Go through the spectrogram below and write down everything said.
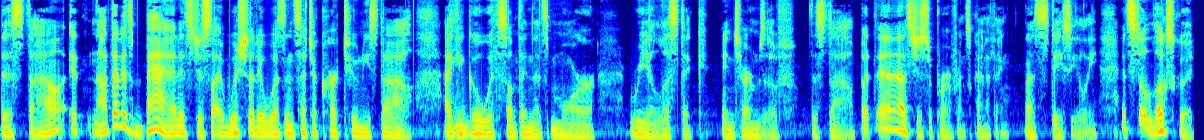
this style. It not that it's bad. It's just I wish that it wasn't such a cartoony style. I could go with something that's more realistic in terms of the style. But eh, that's just a preference kind of thing. That's Stacey Lee. It still looks good,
